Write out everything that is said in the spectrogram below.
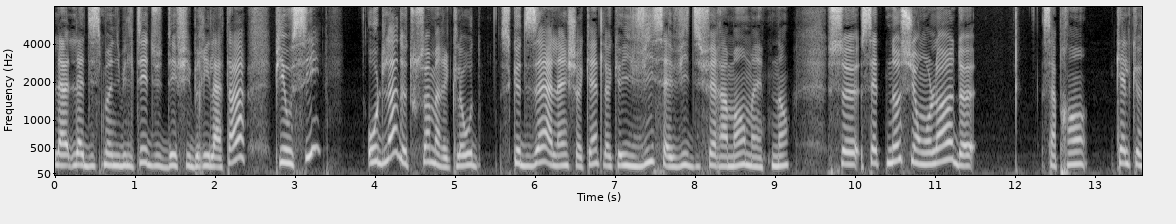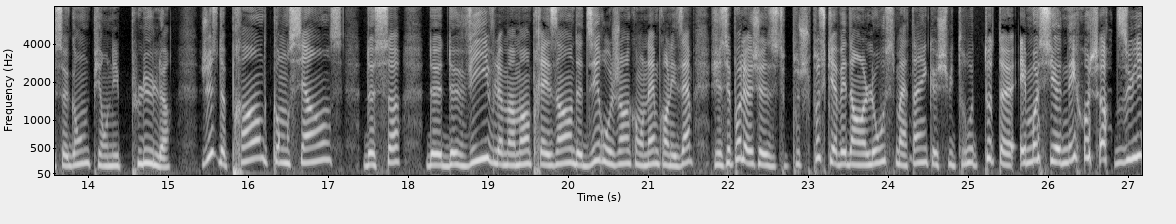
la, disponibilité du défibrillateur, puis aussi au-delà de tout ça, Marie-Claude, ce que disait Alain Choquette, qu'il vit sa vie différemment maintenant, ce, cette notion-là de ça prend quelques secondes, puis on n'est plus là. Juste de prendre conscience de ça, de, de vivre le moment présent, de dire aux gens qu'on aime, qu'on les aime. Je sais pas, là, je, je sais pas ce qu'il y avait dans l'eau ce matin, que je suis trop, toute euh, émotionnée aujourd'hui,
